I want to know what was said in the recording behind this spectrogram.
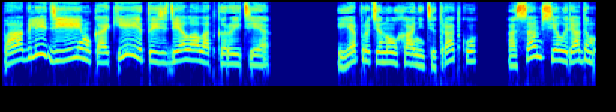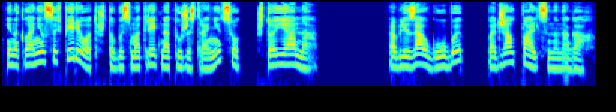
«Поглядим, какие ты сделал открытия. Я протянул Хане тетрадку, а сам сел рядом и наклонился вперед, чтобы смотреть на ту же страницу, что и она. Облизал губы, поджал пальцы на ногах.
